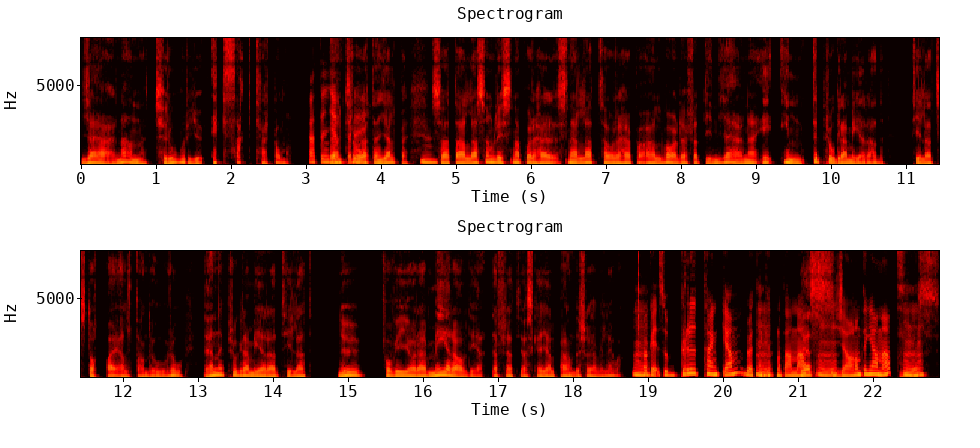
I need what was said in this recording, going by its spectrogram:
hjärnan tror ju exakt tvärtom. Att den Den tror dig. att den hjälper. Mm. Så att alla som lyssnar på det här, snälla ta det här på allvar, därför att din hjärna är inte programmerad till att stoppa ältande oro. Den är programmerad till att nu får vi göra mer av det, därför att jag ska hjälpa Anders att överleva. Mm. Okej, så bryt tanken, börja tänka Mm. på något annat. Yes. Mm. Gör någonting annat. Mm. Yes.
